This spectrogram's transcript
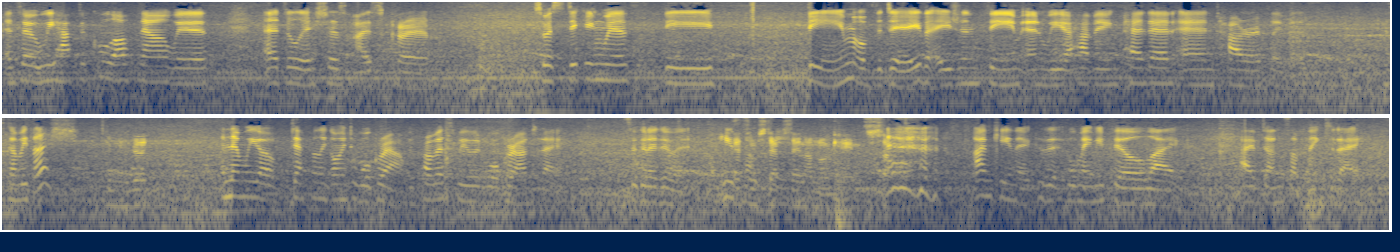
And so we have to cool off now with a delicious ice cream. So we're sticking with the theme of the day, the Asian theme, and we are having pandan and taro flavors. It's gonna be delish. It's gonna be good. And then we are definitely going to walk around. We promised we would walk around today. So we're gonna do it. He's Get some steps keen. in, I'm not keen. So I'm keen though because it will make me feel like I've done something today.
